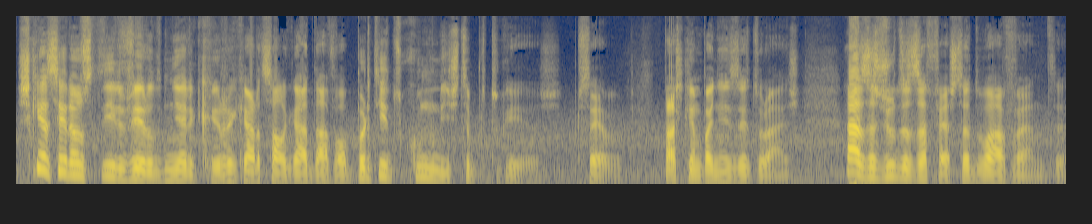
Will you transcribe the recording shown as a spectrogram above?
esqueceram-se de ir ver o dinheiro que Ricardo Salgado dava ao Partido Comunista Português, percebe? Para as campanhas eleitorais, às ajudas à festa do Avante,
